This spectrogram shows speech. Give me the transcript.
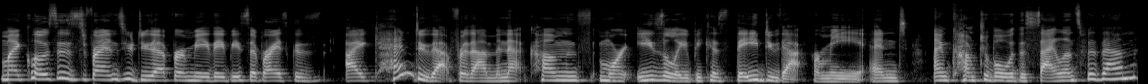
my closest friends who do that for me, they'd be surprised because I can do that for them. And that comes more easily because they do that for me. And I'm comfortable with the silence with them.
